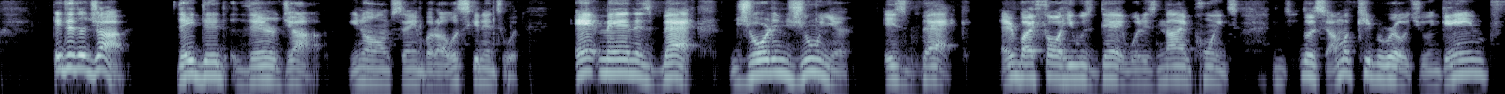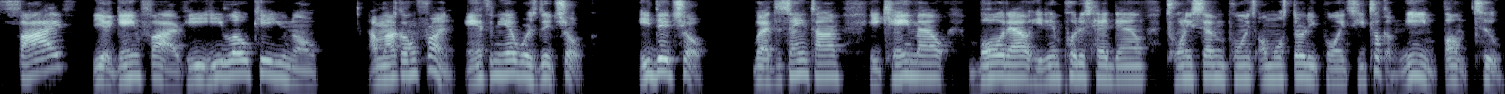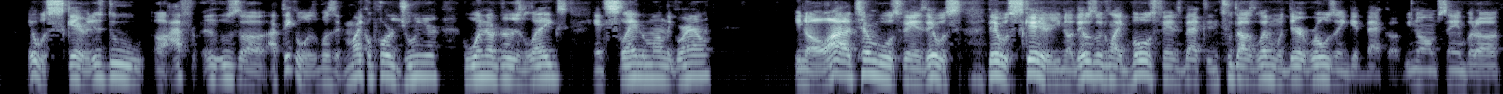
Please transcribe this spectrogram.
they did their job. They did their job. You know what I'm saying? But uh, let's get into it. Ant Man is back. Jordan Jr. is back. Everybody thought he was dead with his nine points. Listen, I'm gonna keep it real with you. In game five, yeah, game five, he he low key, you know, I'm not gonna front. Anthony Edwards did choke. He did choke. But at the same time, he came out, balled out. He didn't put his head down. 27 points, almost 30 points. He took a mean bump too. It was scary. This dude, uh, I, it was, uh, I think it was, was it Michael Porter Jr. who went under his legs and slammed him on the ground. You know, a lot of Timberwolves fans, they was they was scared. You know, they was looking like Bulls fans back in 2011 when Derrick Rose ain't get back up. You know what I'm saying? But uh,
